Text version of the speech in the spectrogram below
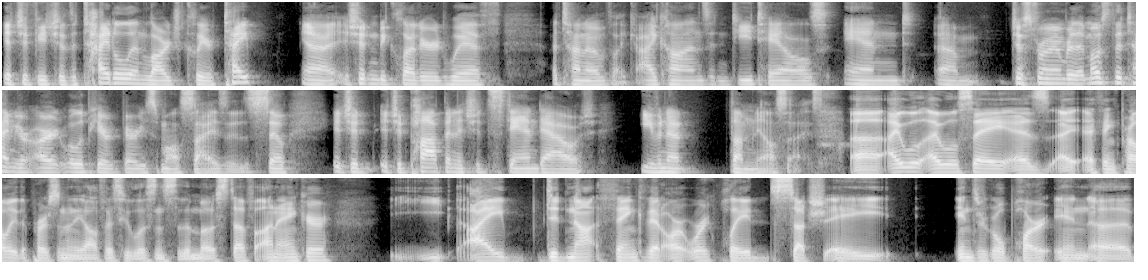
it should feature the title in large, clear type. Uh, it shouldn't be cluttered with a ton of like icons and details. And um, just remember that most of the time your art will appear at very small sizes, so it should it should pop and it should stand out even at thumbnail size. Uh, I will. I will say, as I, I think probably the person in the office who listens to the most stuff on Anchor, I did not think that artwork played such a integral part in uh,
